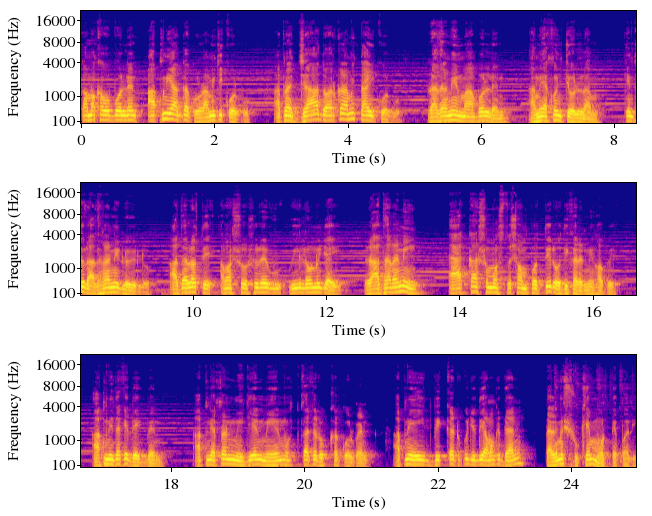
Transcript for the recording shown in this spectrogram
কামাখাবু বললেন, আপনি আজ্ঞা করুন, আমি কি করব। আপনার যা দরকার আমি তাই করব। রাধারানীর মা বললেন, আমি এখন চললাম। কিন্তু রাধারানী লইল। আদালতে আমার শ্বশুরের উইল অনুযায়ী রাধারানী একা সমস্ত সম্পত্তির অধিকারিণী হবে। আপনি তাকে দেখবেন। আপনি আপনার নিজের মেয়ের মতো তাকে রক্ষা করবেন। আপনি এই ভিক্ষাটুকু যদি আমাকে দেন, তাহলে আমি সুখে মরতে পারি।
